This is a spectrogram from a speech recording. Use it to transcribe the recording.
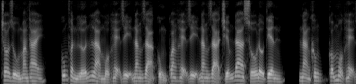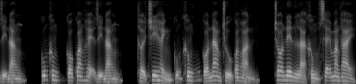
cho dù mang thai, cũng phần lớn là một hệ dị năng giả cùng quan hệ dị năng giả chiếm đa số đầu tiên, nàng không có một hệ dị năng, cũng không có quan hệ dị năng, thời chi hành cũng không có nam chủ quan hoàn, cho nên là không sẽ mang thai.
